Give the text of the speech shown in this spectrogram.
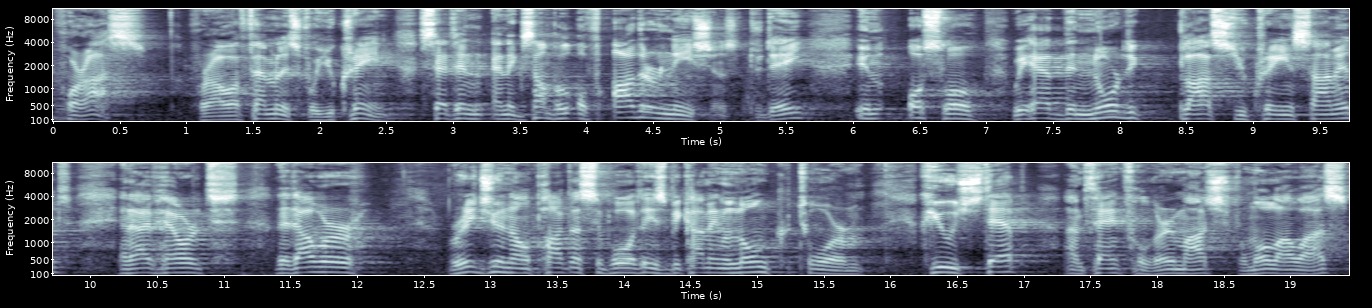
for us, for our families, for Ukraine, setting an example of other nations. Today in Oslo, we had the Nordic Plus Ukraine Summit, and I've heard that our regional partner support is becoming long-term, huge step. I'm thankful very much from all of us.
